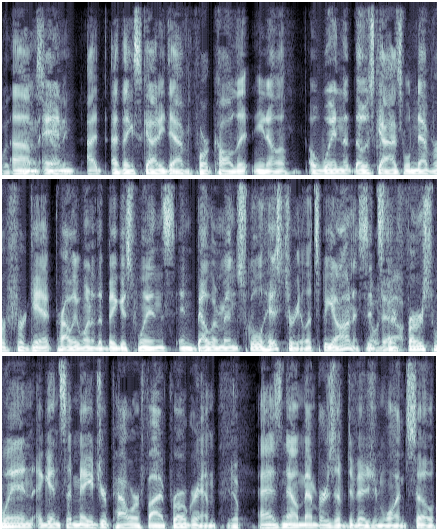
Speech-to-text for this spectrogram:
Um, and I, I think Scotty Davenport called it, you know, a win that those guys will never forget. Probably one of the biggest wins in Bellarmine school history. Let's be honest. No it's their first win against a major Power Five program Yep. as now members of Division One. So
